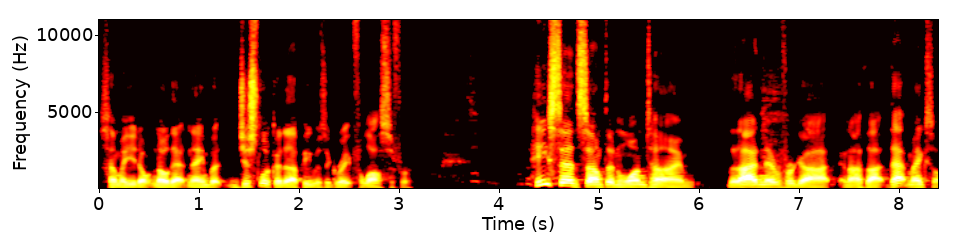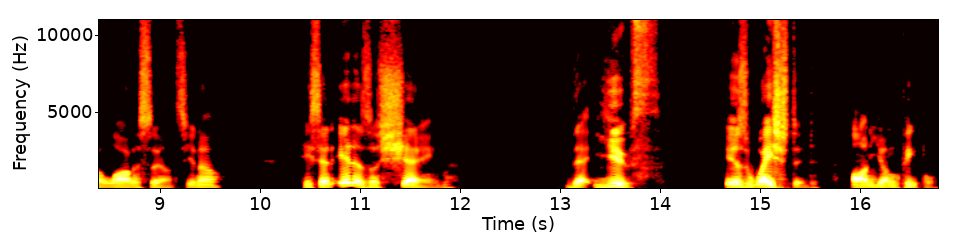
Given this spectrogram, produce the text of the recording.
some of you don't know that name, but just look it up. He was a great philosopher. He said something one time that I never forgot, and I thought, that makes a lot of sense, you know? He said, It is a shame that youth is wasted on young people.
